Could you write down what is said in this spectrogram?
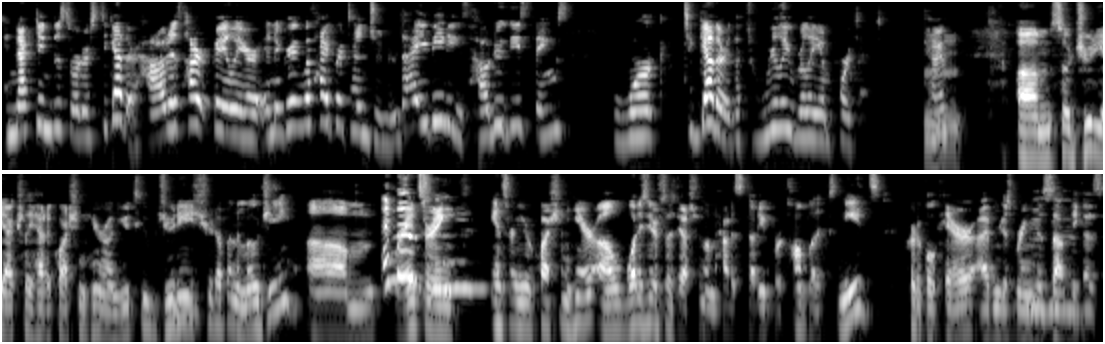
connecting disorders together. How does heart failure integrate with hypertension or diabetes? How do these things work together? That's really, really important. Okay. Mhm. Um, so Judy actually had a question here on YouTube. Judy, Mhm. shoot up an emoji um, for answering answering your question here. Uh, what is your suggestion on how to study for complex needs, critical care? I'm just bringing this up Mhm. because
